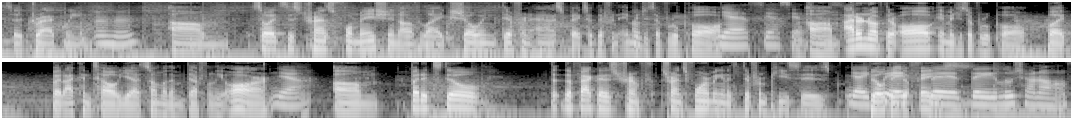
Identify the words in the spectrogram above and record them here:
is a drag queen. Um, so it's this transformation of like showing different aspects or different images of RuPaul. Yes, yes, yes. Um, I don't know if they're all images of RuPaul, but but I can tell, yeah, some of them definitely are. Yeah. Um, but it's still the, the fact that it's tran- transforming and it's different pieces, Yeah, it building the face. The, the illusion of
